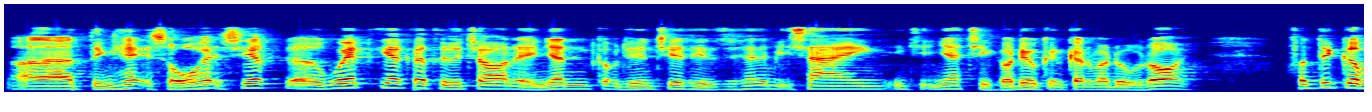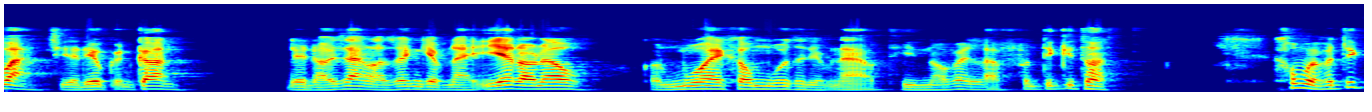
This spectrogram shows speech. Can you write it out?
à, tính hệ số hệ siếc uh, weight các, các thứ cho để nhân cộng trừ nhân chia thì sẽ bị sai. Anh chị nhé chỉ có điều kiện cần và đủ thôi. Phân tích cơ bản chỉ là điều kiện cần để nói rằng là doanh nghiệp này yes or no, còn mua hay không, mua thời điểm nào thì nó phải là phân tích kỹ thuật. Không phải phân tích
